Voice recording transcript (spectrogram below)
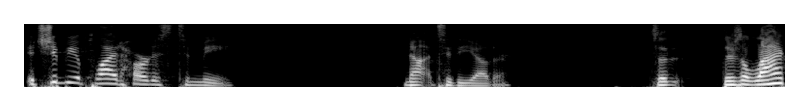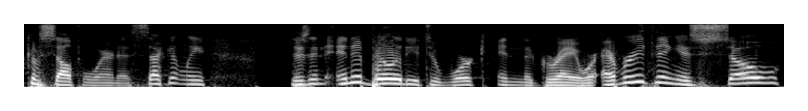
it should be applied hardest to me, not to the other. So there's a lack of self awareness. Secondly, there's an inability to work in the gray where everything is so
